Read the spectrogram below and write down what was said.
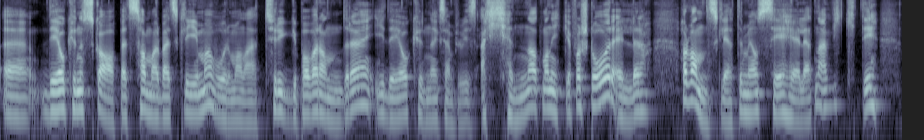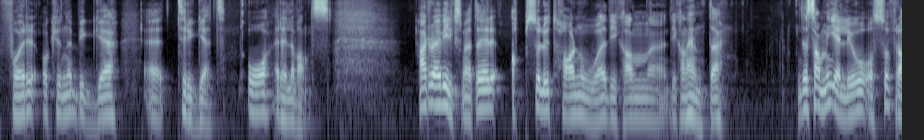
Eh, det å kunne skape et samarbeidsklima hvor man er trygge på hverandre, i det å kunne eksempelvis erkjenne at man ikke forstår eller har vanskeligheter med å se helheten, er viktig for å kunne bygge trygghet og relevans. Her tror jeg virksomheter absolutt har noe de kan, de kan hente. Det samme gjelder jo også fra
